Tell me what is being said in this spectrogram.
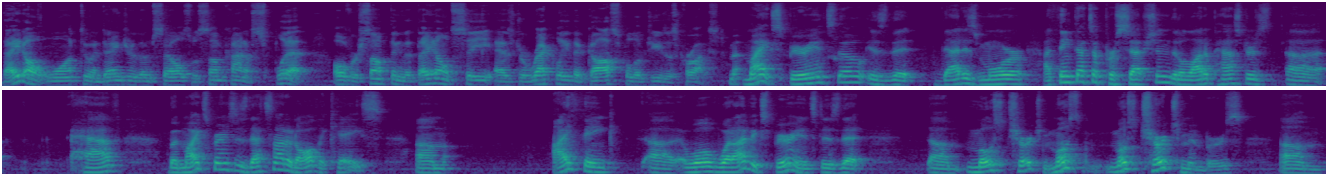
they don't want to endanger themselves with some kind of split over something that they don't see as directly the gospel of Jesus Christ. My experience, though, is that that is more. I think that's a perception that a lot of pastors uh, have, but my experience is that's not at all the case. Um, I think. Uh, well, what I've experienced is that um, most church most most church members um,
